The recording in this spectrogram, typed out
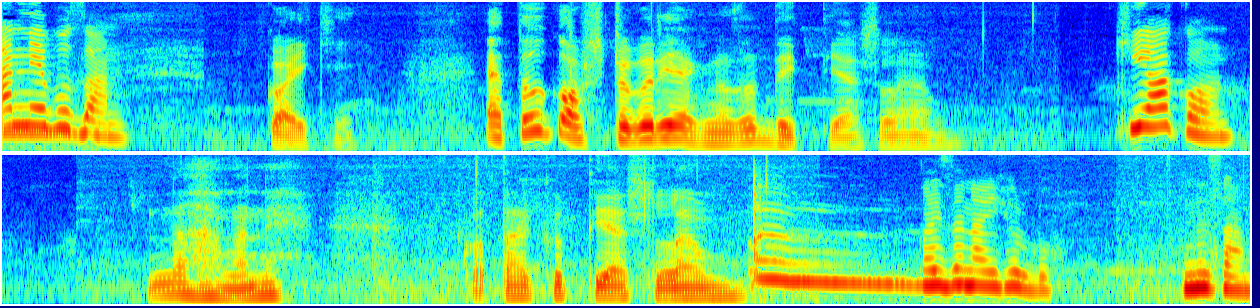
আর নেব যান কয় কি? এত কষ্ট করে এক নজর দেখতে আসলাম। কি আকন না মানে কথা করতে আসলাম। ভাইজান আই হরবো। নে যান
